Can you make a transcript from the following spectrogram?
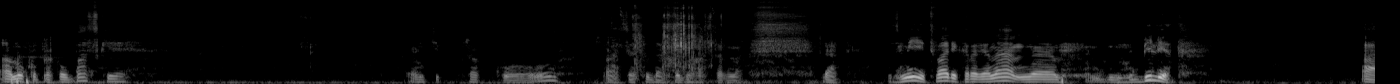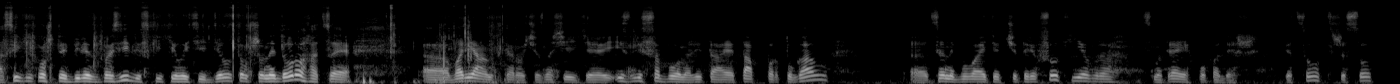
А, ну-ка про колбаски. Антипрокол. А, це туди, це друга сторона. Так. Змії, тварі, кров'яна. е, Білет. А, скільки коштує білет з Бразилії, скільки летить? Діло в тому, що недорого це е, варіант, коротше, значить, е, із Лісабона літає ТАП Португал. Е, Ціни бувають від 400 євро, смотря як попадеш. 500, 600.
